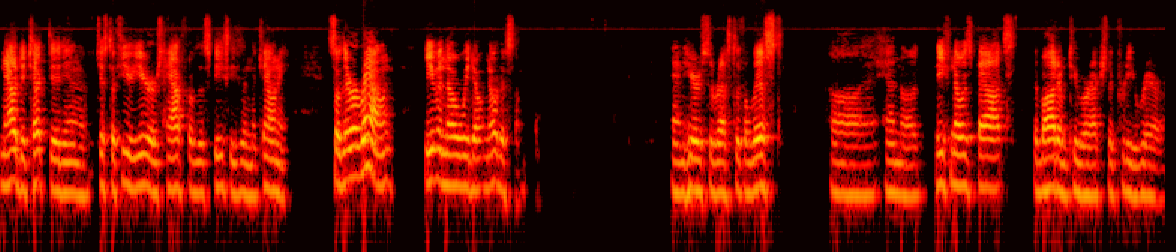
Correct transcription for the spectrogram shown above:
now detected in just a few years, half of the species in the county. So they're around, even though we don't notice them. And here's the rest of the list. Uh, and the leaf nose bats, the bottom two are actually pretty rare.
